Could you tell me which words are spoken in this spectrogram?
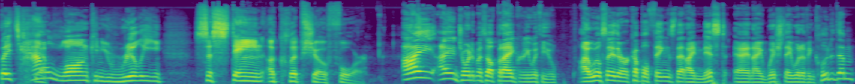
but it's how long can you really sustain a clip show for I I enjoyed it myself, but I agree with you. I will say there were a couple things that I missed, and I wish they would have included them.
